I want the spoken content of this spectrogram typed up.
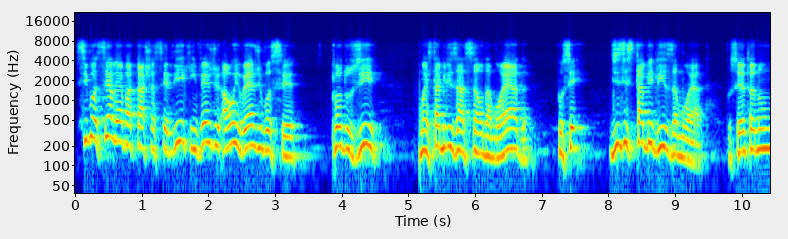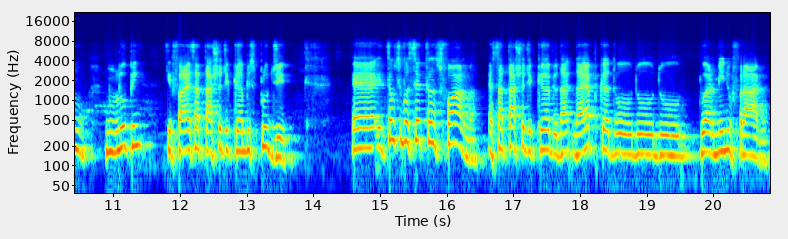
Se você eleva a taxa Selic, de, ao invés de você produzir uma estabilização da moeda, você desestabiliza a moeda. Você entra num, num looping que faz a taxa de câmbio explodir. É, então, se você transforma essa taxa de câmbio na, na época do, do, do, do, Armínio Fraga,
